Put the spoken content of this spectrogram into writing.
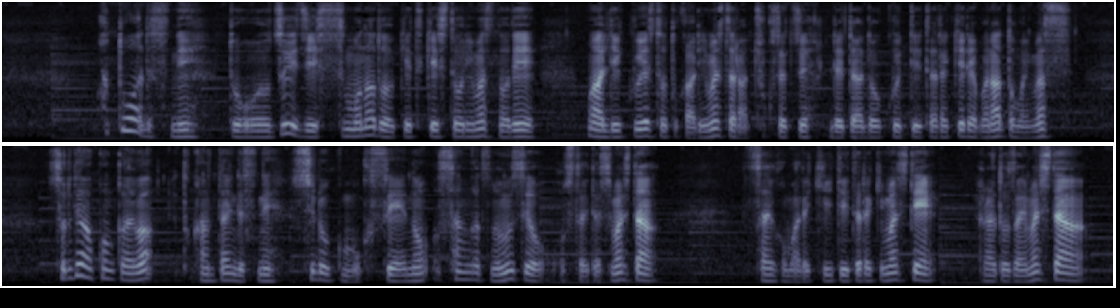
あとはですね、えっと随時質問などを受付しておりますので、まあ、リクエストとかありましたら直接レターで送っていただければなと思います。それでは今回は簡単にですね、白く木星の3月の運勢をお伝えいたしました。最後まで聞いていただきましてありがとうございました。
